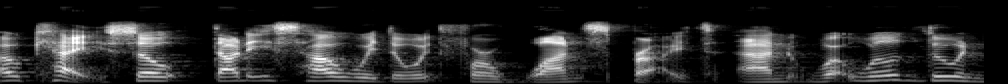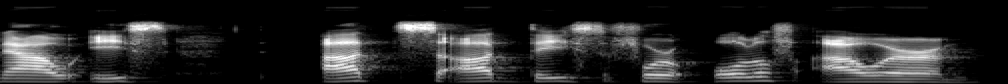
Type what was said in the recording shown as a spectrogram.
Okay, so that is how we do it for one sprite. And what we'll do now is add, add this for all of our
